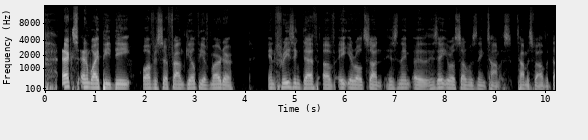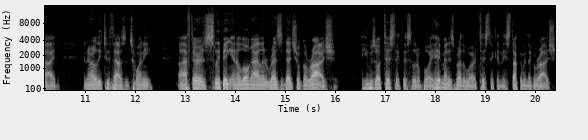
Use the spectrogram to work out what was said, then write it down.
ex NYPD officer found guilty of murder in freezing death of eight-year-old son. His name, uh, his eight-year-old son was named Thomas. Thomas Valva died in early 2020 after sleeping in a Long Island residential garage. He was autistic. This little boy, him and his brother were autistic, and they stuck him in the garage.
